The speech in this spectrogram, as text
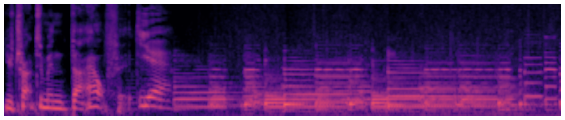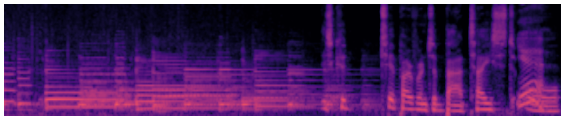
you've trapped him in that outfit. yeah. This could tip over into bad taste Yeah. or.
